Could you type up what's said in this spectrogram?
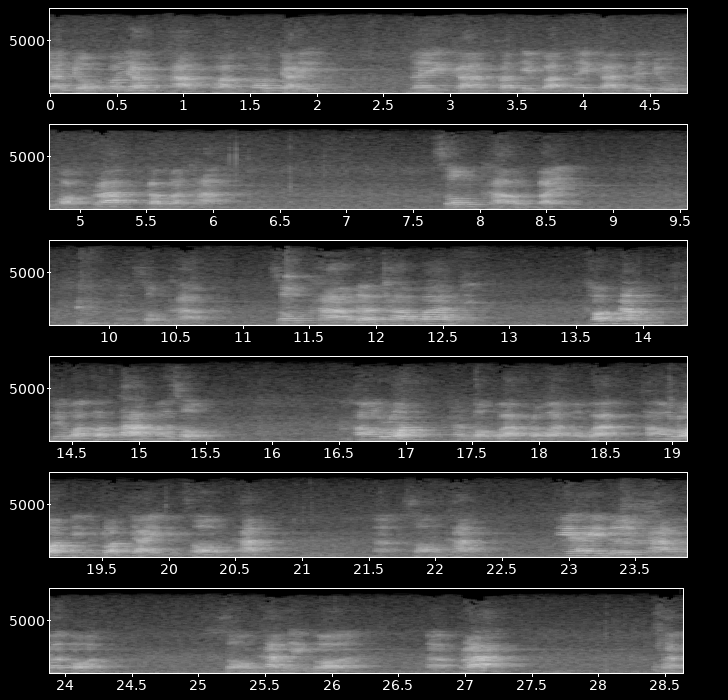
ญาติโยมก็ยังขาดความเข้าใจในการปฏิบัติในการเป็นอยู่ของพระกรรมฐาน ส่งข่าวไปส่งข่าวส่งข่าวแล้วชาวบ้านเนี่ยเขานำเรียกว่าเขาตามมาส่ง เอารถท่านบอกว่าประวัติบอกว่า เอารถนี่รถใหญ่นี่สองคันอสองคัน ที่ให้เดินทางมาก่อนสองคันนี่ก็พระทั้ง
